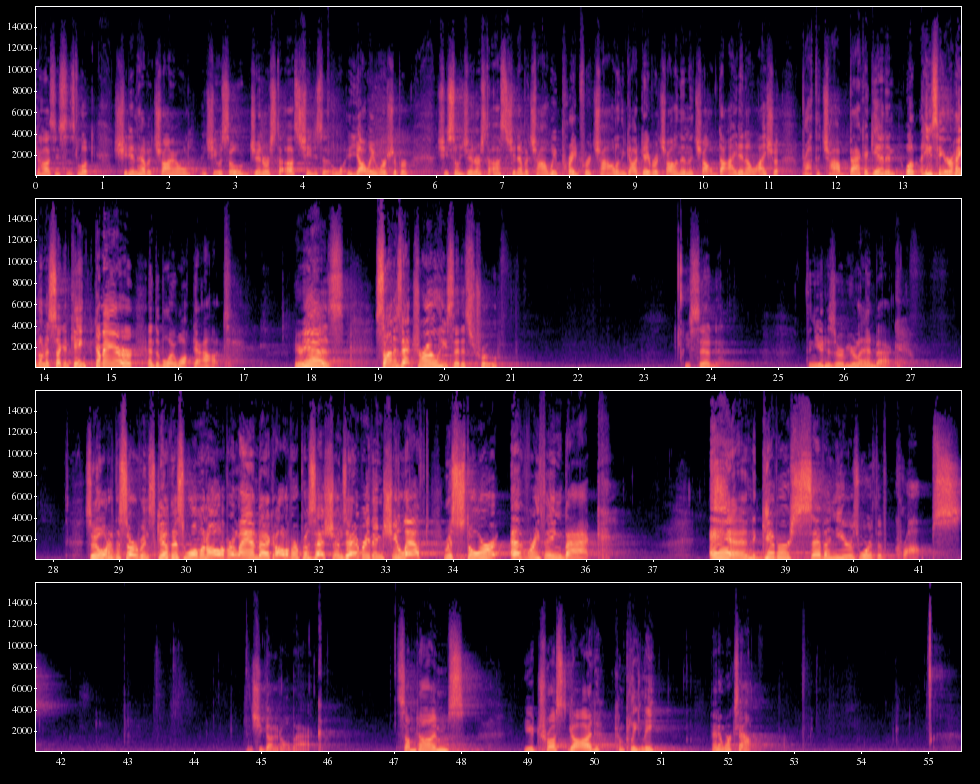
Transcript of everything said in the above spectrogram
Gehazi says, Look, she didn't have a child and she was so generous to us. She's a uh, Yahweh worshiper. She's so generous to us. She didn't have a child. We prayed for a child and God gave her a child and then the child died and Elisha brought the child back again. And, well, he's here. Hang on a second, king. Come here. And the boy walked out. Here he is. Son, is that true? He said, It's true. He said, Then you deserve your land back. So he ordered the servants, give this woman all of her land back, all of her possessions, everything she left, restore everything back. And give her seven years worth of crops. And she got it all back. Sometimes you trust God completely and it works out.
